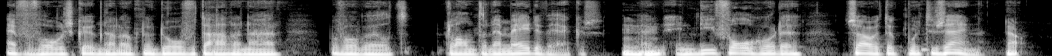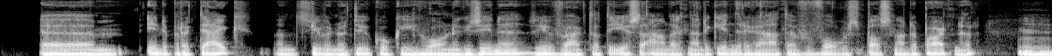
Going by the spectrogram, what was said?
En vervolgens kun je hem dan ook nog doorvertalen naar bijvoorbeeld klanten en medewerkers. Mhm. En in die volgorde zou het ook moeten zijn. Ja. Ehm, in de praktijk, dan zien we natuurlijk ook in gewone gezinnen, zien we vaak dat de eerste aandacht naar de kinderen gaat en vervolgens pas naar de partner. Mhm.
